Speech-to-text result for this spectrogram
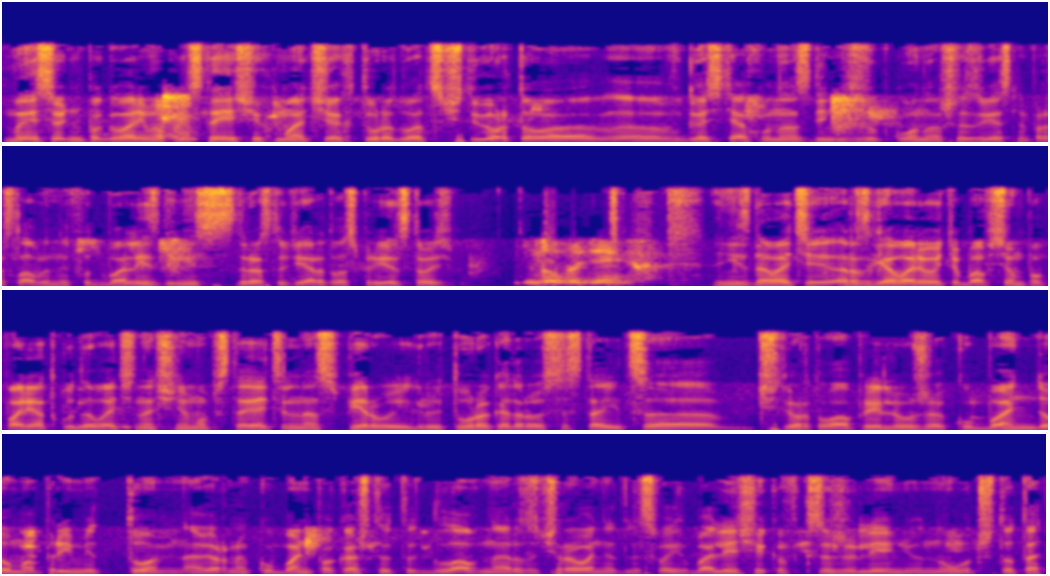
Мы сегодня поговорим о предстоящих матчах тура 24-го. В гостях у нас Денис Зубко, наш известный прославленный футболист. Денис, здравствуйте, я рад вас приветствовать. Добрый день. Денис, давайте разговаривать обо всем по порядку. Давайте начнем обстоятельно с первой игры тура, которая состоится 4 апреля уже. Кубань дома примет Томь. Наверное, Кубань пока что это главное разочарование для своих болельщиков, к сожалению. Но вот что-то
